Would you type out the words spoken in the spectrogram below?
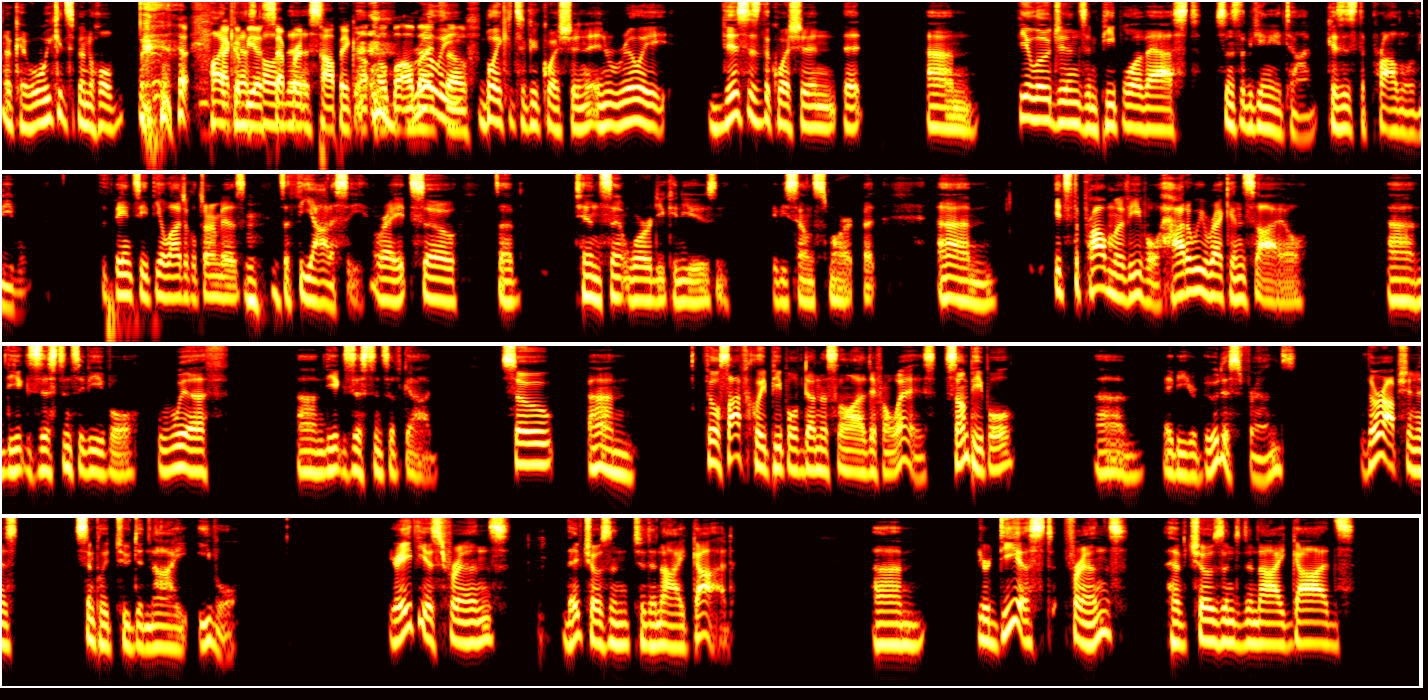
Okay, well, we could spend a whole that could be a separate this. topic all, all- all by really, itself Blake, it's a good question. And really, this is the question that um, theologians and people have asked since the beginning of time because it's the problem of evil. The fancy theological term is Mhm. it's a theodicy, right? So it's a 10 cent word you can use and maybe sounds smart, but um, it's the problem of evil. How do we reconcile um, the existence of evil with um, the existence of God? So, um, philosophically, people have done this in a lot of different ways. Some people, um, maybe your Buddhist friends, their option is simply to deny evil. Your atheist friends, they've chosen to deny God. Um, your deist friends have chosen to deny God's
